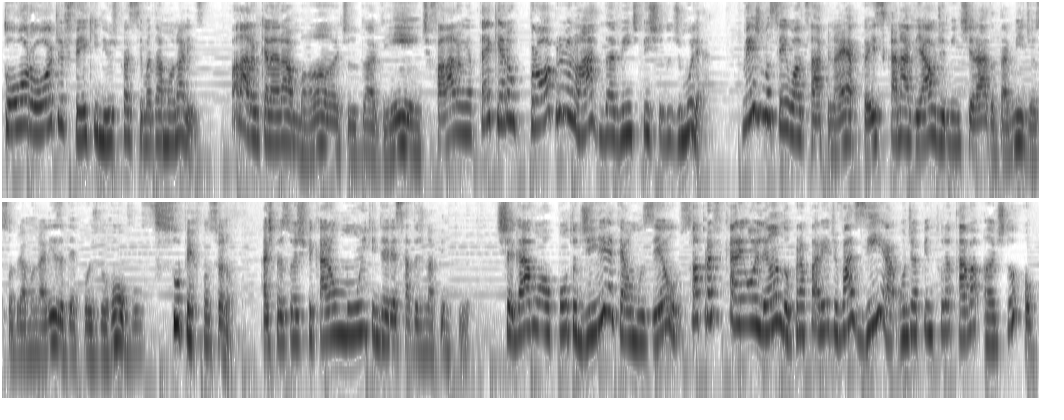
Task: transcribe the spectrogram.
torou de fake news para cima da Mona Lisa. Falaram que ela era amante do Da Vinci, falaram até que era o próprio Leonardo da Vinci vestido de mulher. Mesmo sem WhatsApp na época, esse canavial de mentirada da mídia sobre a Mona Lisa depois do roubo super funcionou. As pessoas ficaram muito interessadas na pintura. Chegavam ao ponto de ir até o museu só para ficarem olhando para a parede vazia onde a pintura estava antes do roubo.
